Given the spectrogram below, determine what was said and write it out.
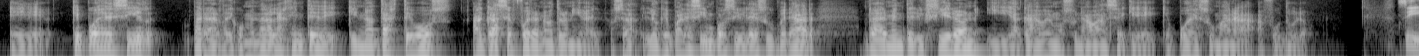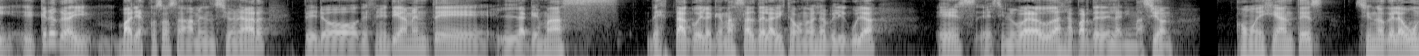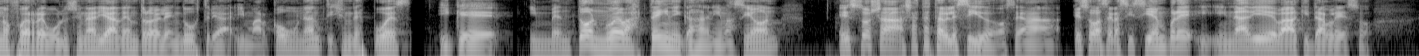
Eh, ¿Qué puedes decir para recomendar a la gente de que notaste vos, acá se fueron a otro nivel? O sea, lo que parecía imposible de superar, realmente lo hicieron y acá vemos un avance que, puede sumar a futuro. Sí, eh, creo que hay varias cosas a mencionar, pero definitivamente la que más destaco y la que más salta a la vista cuando ves la película es, eh, sin lugar a dudas, la parte de la animación. Como dije antes, siendo que la 1 fue revolucionaria dentro de la industria y marcó un antes y un después, y que inventó nuevas técnicas de animación, eso ya, ya está establecido. O sea, eso va a ser así siempre y nadie va a quitarle eso.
